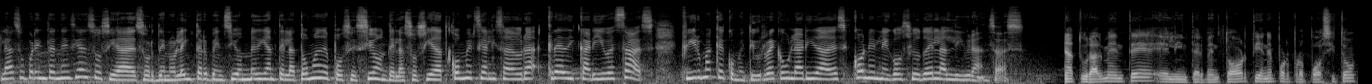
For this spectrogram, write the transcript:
La Superintendencia de Sociedades ordenó la intervención mediante la toma de posesión de la sociedad comercializadora Credit Caribe SAS, firma que cometió irregularidades con el negocio de las libranzas. Naturalmente, el interventor tiene por propósito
